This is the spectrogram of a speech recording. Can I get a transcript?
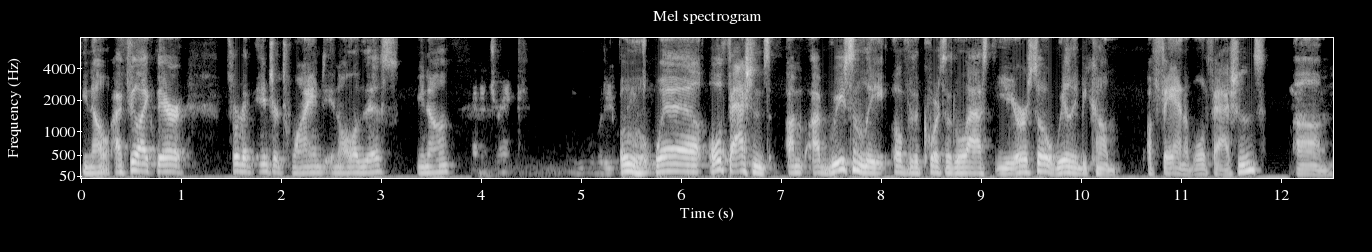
You know, I feel like they're sort of intertwined in all of this. You know. And a drink. What do you, what do you Oh well, old fashions. I'm, I've recently, over the course of the last year or so, really become a fan of old fashions. Um,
